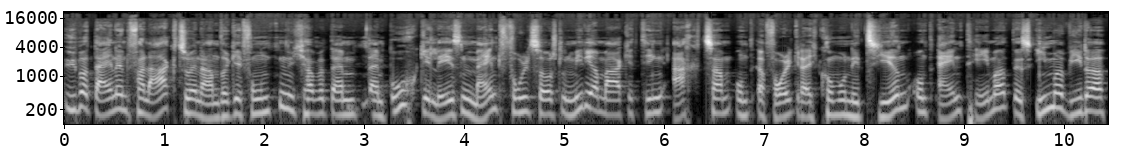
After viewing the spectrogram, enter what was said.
über deinen Verlag zueinander gefunden. Ich habe dein, dein Buch gelesen, Mindful Social Media Marketing, achtsam und erfolgreich kommunizieren. Und ein Thema, das immer wieder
